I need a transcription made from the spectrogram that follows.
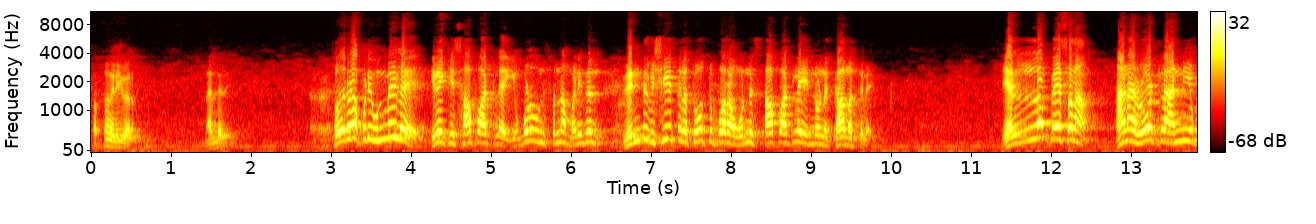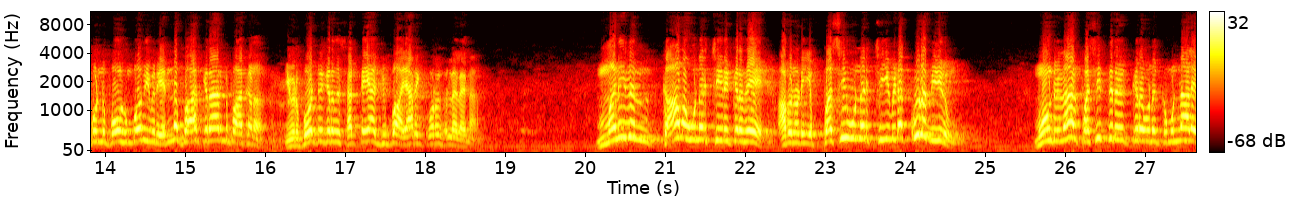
சத்தம் வெளியே வரும். நல்லது. அப்படி உண்மையில இன்னைக்கு சாப்பாட்டுல எவ்வளவு சொன்னா மனிதன் ரெண்டு விஷயத்துல தோத்து போறான். ஒண்ணு சாப்பாட்டுல இன்னொன்னு காமத்துல. எல்லாம் பேசலாம். ஆனா ரோட்ல அந்நிய பொண்ணு போகும்போது இவர் என்ன பார்க்கிறாருன்னு பார்க்கணும். இவர் போட்டிருக்கிறது சட்டையா ஜுப்பா யாரைக்கு போற சொல்லல நான். மனிதன் காம உணர்ச்சி இருக்கிறதே அவனுடைய பசி உணர்ச்சியை விட கூட மீறும். மூன்று நாள் பசித்திருக்கிறவனுக்கு முன்னாலே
